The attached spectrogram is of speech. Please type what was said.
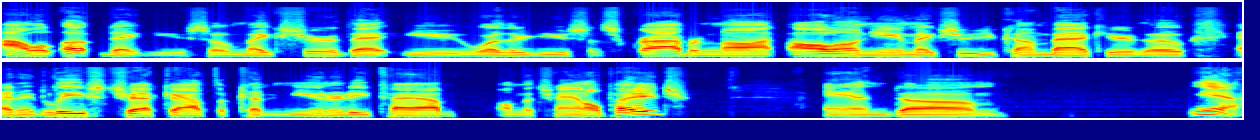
I will update you. So make sure that you, whether you subscribe or not, all on you. Make sure you come back here though and at least check out the community tab on the channel page and um, yeah,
